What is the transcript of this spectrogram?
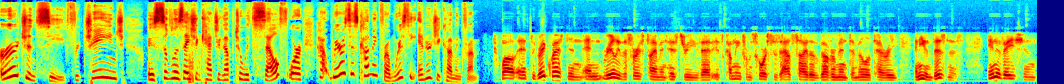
urgency for change? Is civilization catching up to itself, or how, where is this coming from? Where's the energy coming from? Well, it's a great question, and really the first time in history that it's coming from sources outside of government and military and even business. Innovation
